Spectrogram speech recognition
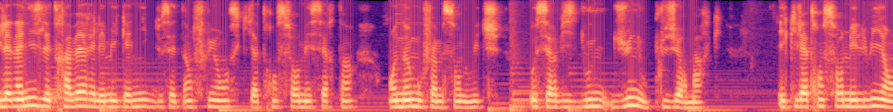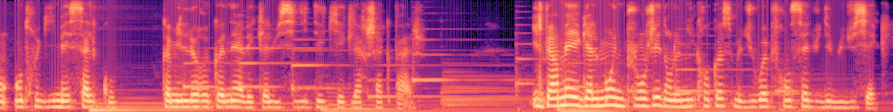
il analyse les travers et les mécaniques de cette influence qui a transformé certains en hommes ou femmes sandwich au service d'une ou plusieurs marques, et qu'il a transformé lui en entre guillemets sale con, comme il le reconnaît avec la lucidité qui éclaire chaque page. Il permet également une plongée dans le microcosme du web français du début du siècle.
